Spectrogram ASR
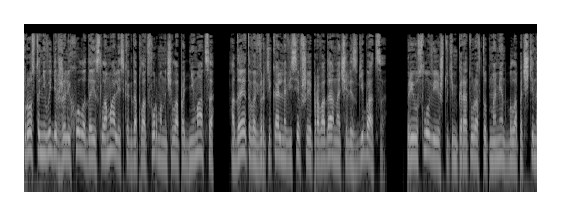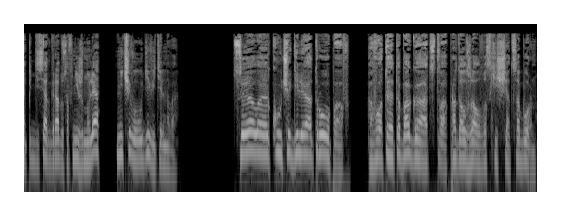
Просто не выдержали холода и сломались, когда платформа начала подниматься, а до этого вертикально висевшие провода начали сгибаться. При условии, что температура в тот момент была почти на 50 градусов ниже нуля, ничего удивительного. «Целая куча гелиотропов! Вот это богатство!» — продолжал восхищаться Борн.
